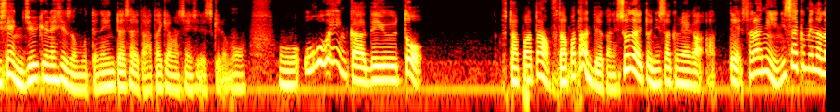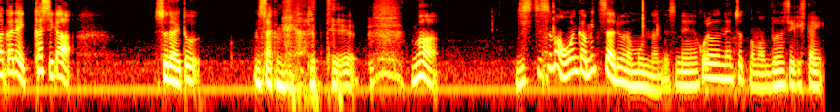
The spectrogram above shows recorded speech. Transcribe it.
2019年シーズンをもって、ね、引退された畠山選手ですけども応援歌でいうと2パターン2パターンというかね初代と2作目があってさらに2作目の中で歌詞が初代と2作目があるっていう まあ実質まあ応援歌が3つあるようなもんなんですねこれをねちょっとまあ分析したい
